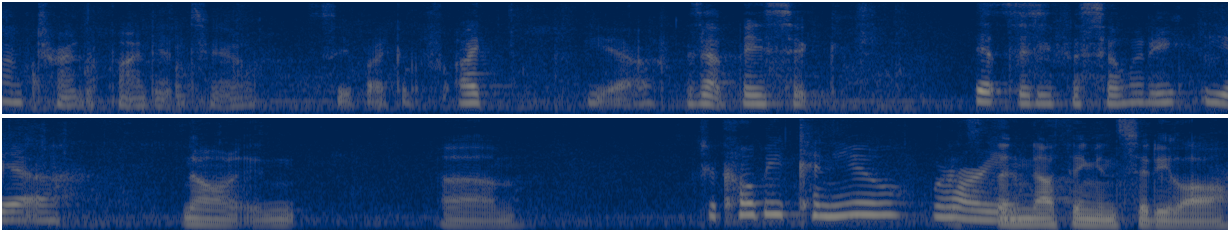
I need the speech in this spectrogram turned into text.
I'm trying to find it too. see if I can, f- I, yeah. Is that basic It's- city facility? Yeah. No, in, um, Jacoby, can you, where are the you? nothing in city law.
